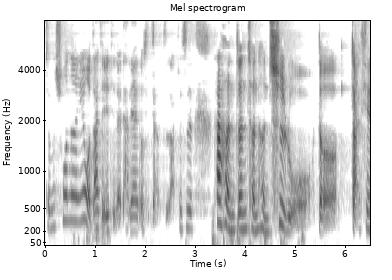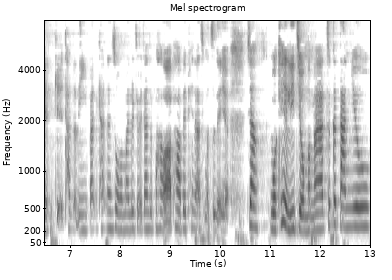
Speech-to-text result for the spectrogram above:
怎么说呢？因为我大姐一直在谈恋爱都是这样子啦，就是她很真诚、很赤裸的展现给她的另一半看，但是我妈妈就觉得这样子不好啊，怕被骗啊什么之类的。这样我可以理解我妈妈这个担忧，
